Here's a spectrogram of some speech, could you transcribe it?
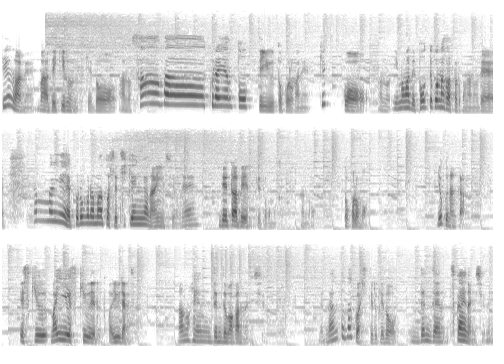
っていうのはね、まあできるんですけど、あの、サーバークライアントっていうところがね、結構、あの、今まで通ってこなかったところなので、あんまりね、プログラマーとして知見がないんですよね。データベースっていうところも、あの、ところも。よくなんか、SQ、MySQL とか言うじゃないですか。あの辺全然わかんないんですよ。なんとなくは知ってるけど、全然使えないんですよね。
